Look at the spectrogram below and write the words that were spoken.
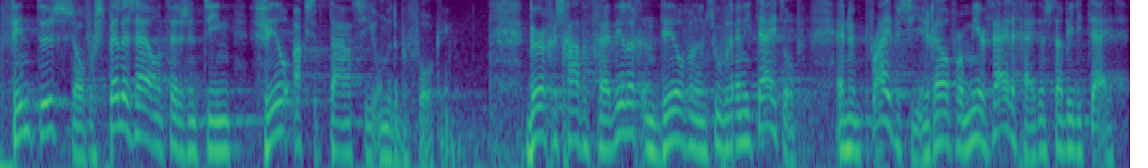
vindt dus, zo voorspellen zij al in 2010, veel acceptatie onder de bevolking. Burgers gaven vrijwillig een deel van hun soevereiniteit op en hun privacy in ruil voor meer veiligheid en stabiliteit.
